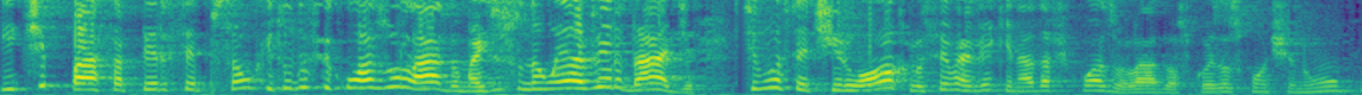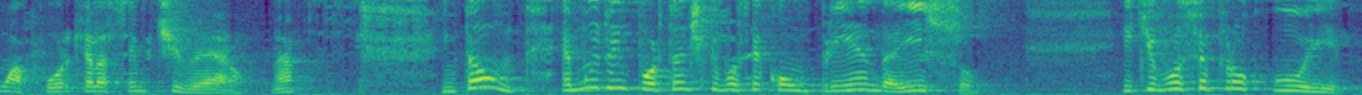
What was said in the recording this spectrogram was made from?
e te passa a percepção que tudo ficou azulado, mas isso não é a verdade. Se você tira o óculos, você vai ver que nada ficou azulado, as coisas continuam com a cor que elas sempre tiveram, né? Então, é muito importante que você compreenda isso e que você procure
